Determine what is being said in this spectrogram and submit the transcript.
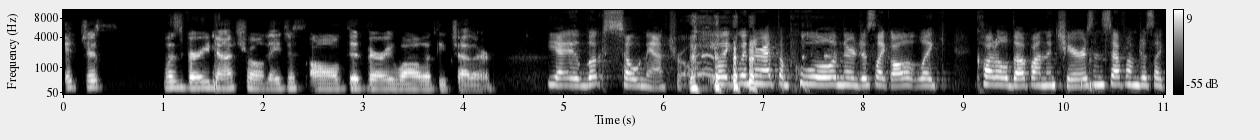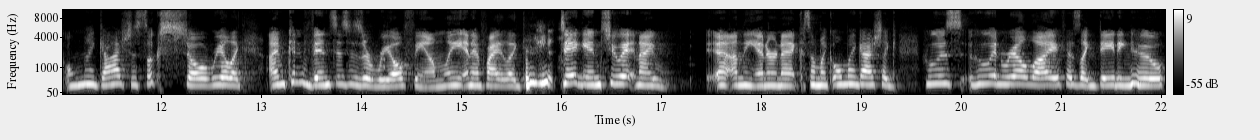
it just was very natural. They just all did very well with each other. Yeah, it looks so natural. like when they're at the pool and they're just like all like cuddled up on the chairs and stuff. I'm just like, oh my gosh, this looks so real. Like I'm convinced this is a real family. And if I like dig into it and I eh, on the internet because I'm like, oh my gosh, like who's who in real life is like dating who?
